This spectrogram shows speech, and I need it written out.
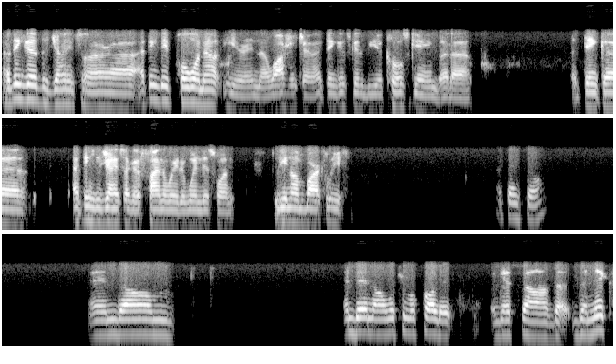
I think uh, the Giants are. Uh, I think they pull one out here in uh, Washington. I think it's going to be a close game, but uh, I think uh, I think the Giants are going to find a way to win this one. Lean on Barkley. I think so. And um, and then uh, what you call it? I guess uh, the the Knicks.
